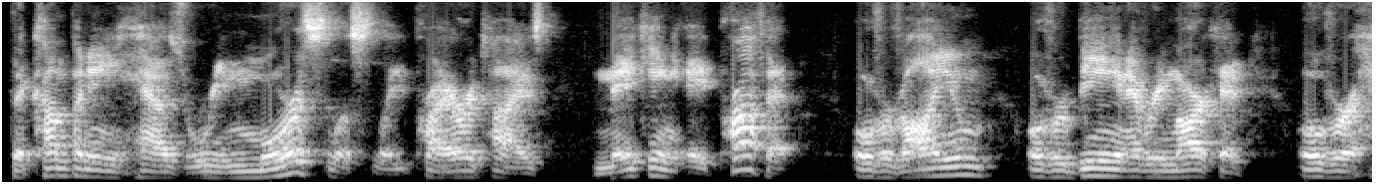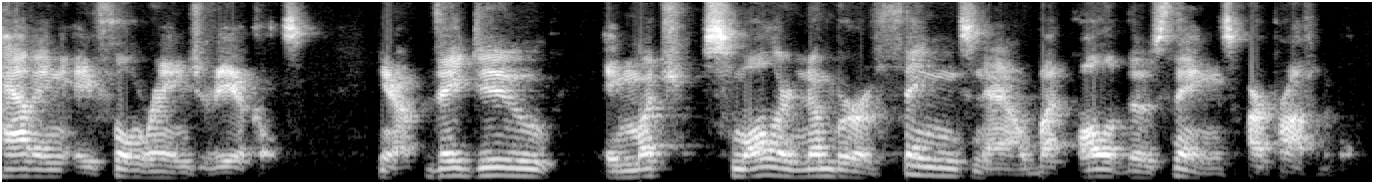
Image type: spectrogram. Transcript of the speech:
the company has remorselessly prioritized making a profit over volume, over being in every market, over having a full range of vehicles. You know, they do a much smaller number of things now, but all of those things are profitable.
